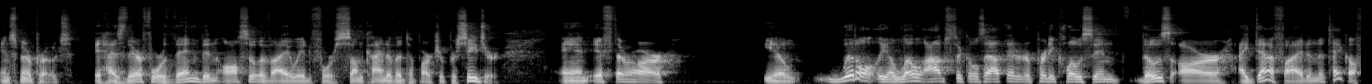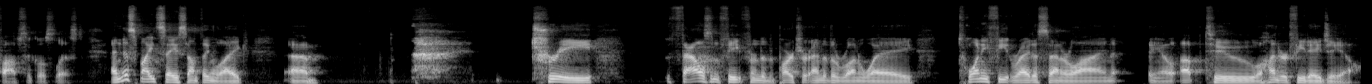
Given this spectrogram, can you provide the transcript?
instrument approach, it has therefore then been also evaluated for some kind of a departure procedure. And if there are you know little you know low obstacles out there that are pretty close in those are identified in the takeoff obstacles list and this might say something like uh, tree thousand feet from the departure end of the runway, 20 feet right of center line, you know, up to 100 feet agl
